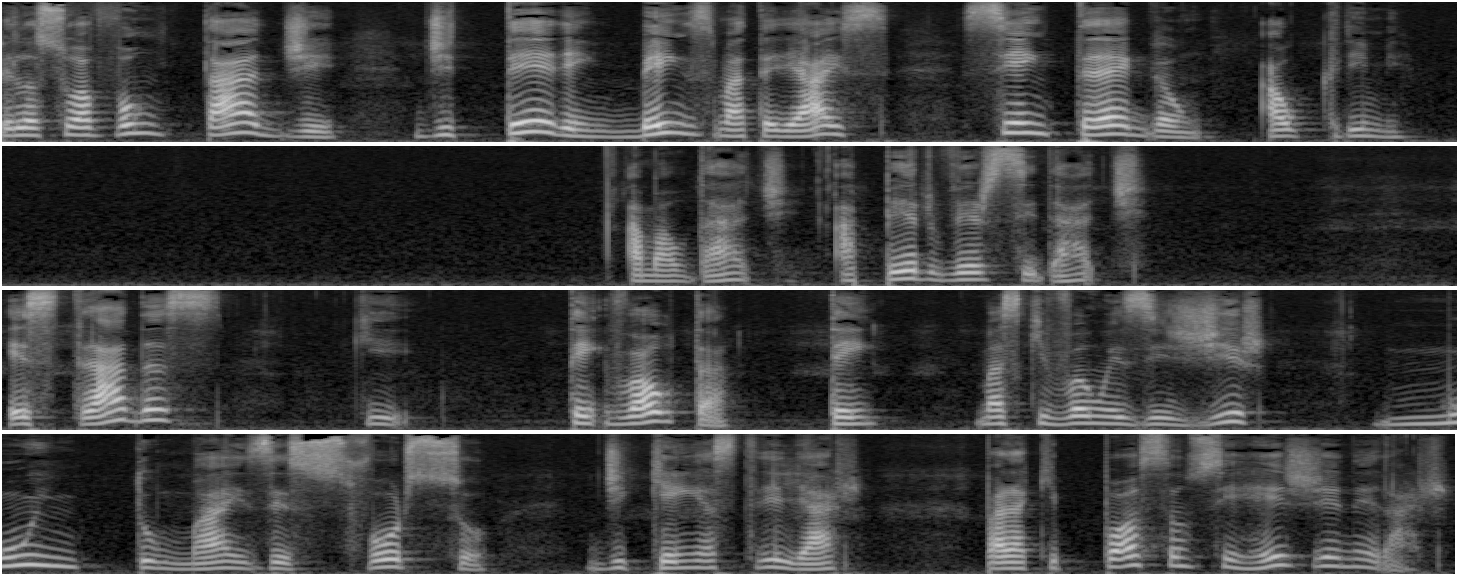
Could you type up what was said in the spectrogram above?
pela sua vontade de terem bens materiais, se entregam ao crime. A maldade a perversidade. Estradas que tem volta, tem, mas que vão exigir muito mais esforço de quem as trilhar para que possam se regenerar.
